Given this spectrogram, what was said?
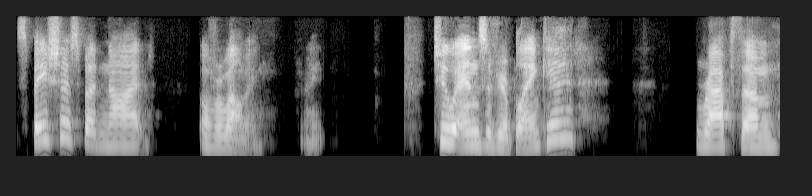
spacious but not overwhelming, right? Two ends of your blanket, wrap them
